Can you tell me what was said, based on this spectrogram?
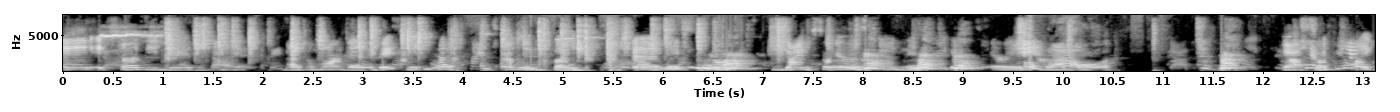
and it starred the British guy Nigel Marven, and basically he had a time traveling boat, and when it explored dinosaur eras and the pre-dinosaur eras. Oh wow! yeah, so I feel like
